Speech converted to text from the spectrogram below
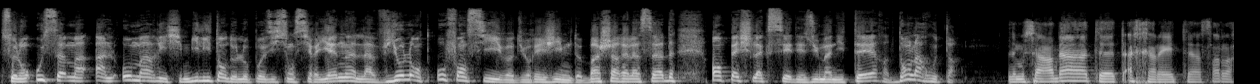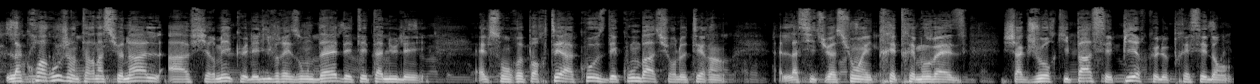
Selon Oussama al-Omari, militant de l'opposition syrienne, la violente offensive du régime de Bachar el-Assad empêche l'accès des humanitaires dans la Routa. La Croix-Rouge internationale a affirmé que les livraisons d'aide étaient annulées. Elles sont reportées à cause des combats sur le terrain. La situation est très très mauvaise. Chaque jour qui passe est pire que le précédent.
